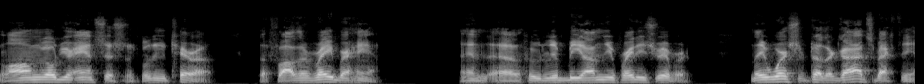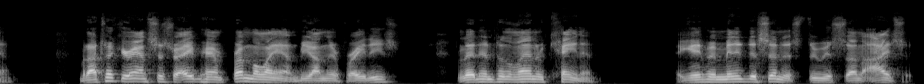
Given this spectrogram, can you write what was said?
Long ago, your ancestors, including Terah, the father of Abraham, and uh, who lived beyond the Euphrates River, they worshipped other gods back then. But I took your ancestor Abraham from the land beyond the Euphrates, led him to the land of Canaan. I gave him many descendants through his son Isaac.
